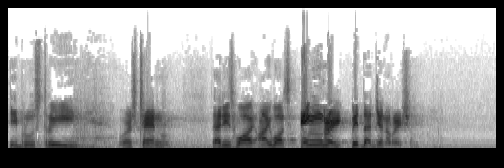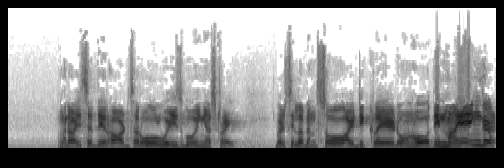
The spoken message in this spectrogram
Hebrews 3 verse 10. That is why I was angry with that generation. And I said their hearts are always going astray. Verse 11. So I declared on oath in my anger.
